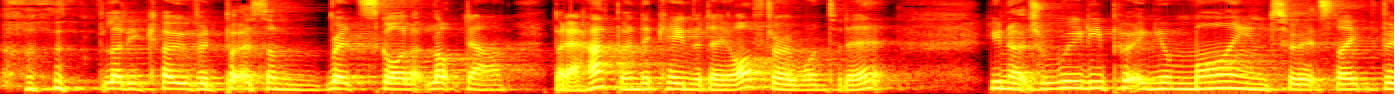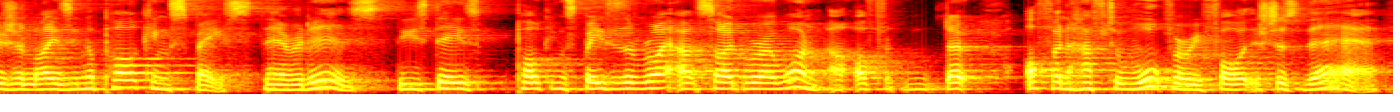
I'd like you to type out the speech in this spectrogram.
bloody COVID put us on red scarlet lockdown, but it happened. It came the day after I wanted it you know, it's really putting your mind to it. It's like visualizing a parking space. There it is. These days, parking spaces are right outside where I want. I often don't often have to walk very far. It's just there.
